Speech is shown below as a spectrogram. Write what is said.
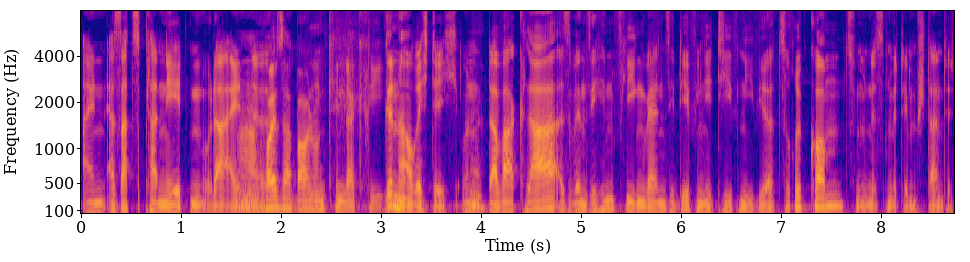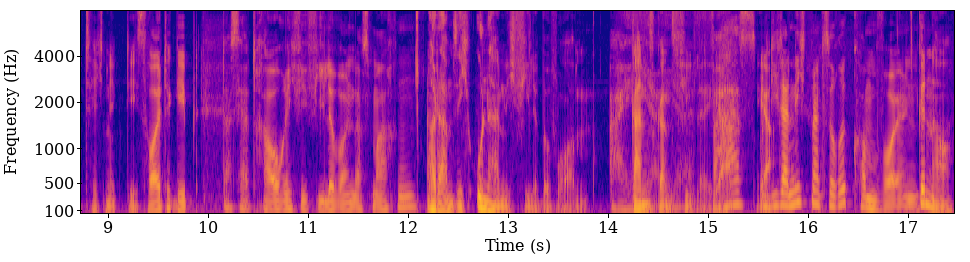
einen Ersatzplaneten oder eine Ah, Häuser bauen und Kinder kriegen. Genau, richtig. Und da war klar, also wenn sie hinfliegen, werden sie definitiv nie wieder zurückkommen, zumindest mit dem Stand der Technik, die es heute gibt. Das ist ja traurig, wie viele wollen das machen. Aber da haben sich unheimlich viele beworben. Ei, ganz, ei, ganz viele, ja. Was? ja. Und die dann nicht mehr zurückkommen wollen? Genau.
